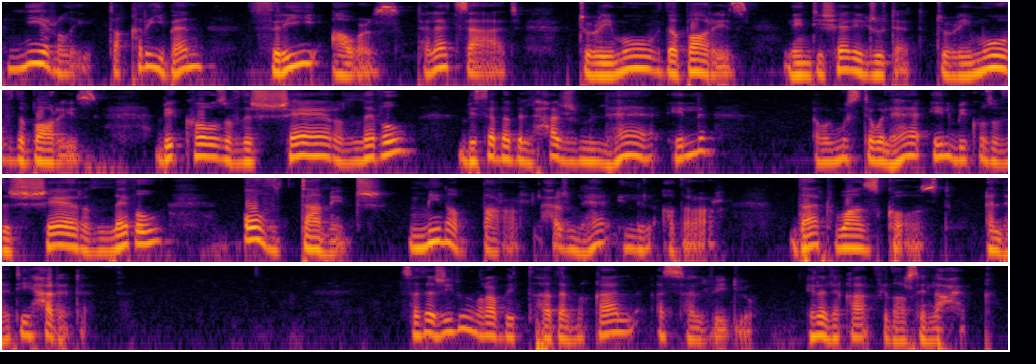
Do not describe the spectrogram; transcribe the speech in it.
nearly تقريبا 3 hours ثلاث ساعات to remove the bodies لانتشال الجثث to remove the bodies because of the sheer level بسبب الحجم الهائل أو المستوى الهائل because of the sheer level of damage من الضرر الحجم الهائل للأضرار. That was caused التي حدثت. ستجدون رابط هذا المقال أسفل الفيديو إلى اللقاء في درس لاحق.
